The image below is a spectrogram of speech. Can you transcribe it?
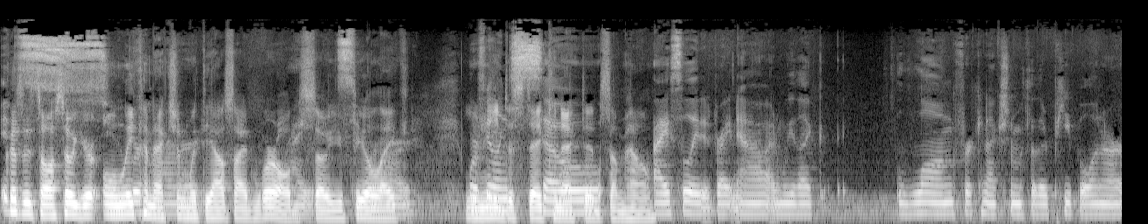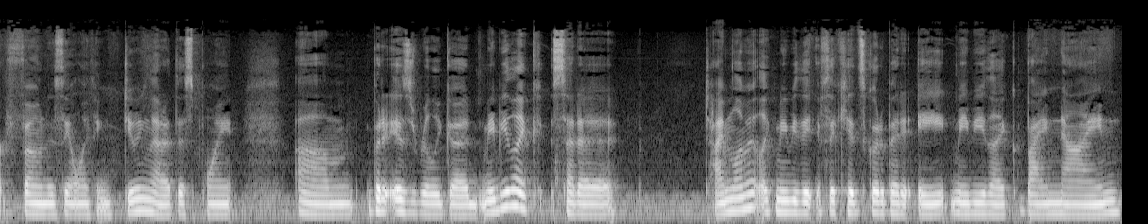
Because it's, also your only connection with the outside world, Right, so you super feel like hard. you We're need to stay so connected somehow. isolated right now and we like long for connection with other people and our phone is the only thing doing that at this point um, but it is really good maybe like set a time limit like maybe the, if the kids go to bed at 8 maybe like by 9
